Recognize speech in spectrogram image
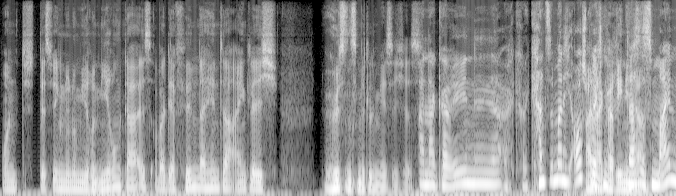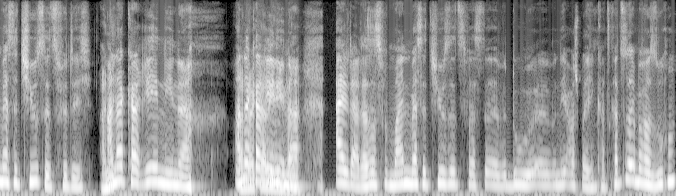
und deswegen eine Nominierung da ist, aber der Film dahinter eigentlich höchstens mittelmäßig ist. Anna Karenina, kannst immer nicht aussprechen. Anna Karenina. Das ist mein Massachusetts für dich. Anna, Anna Karenina. Anna, Karenina. Alter, das ist mein Massachusetts, was äh, du äh, nicht aussprechen kannst. Kannst du das einmal versuchen?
